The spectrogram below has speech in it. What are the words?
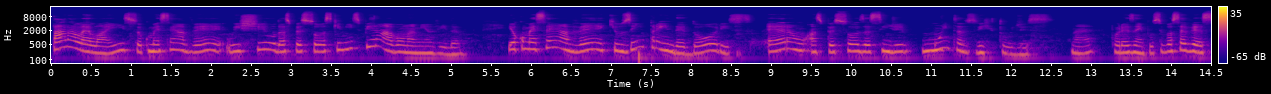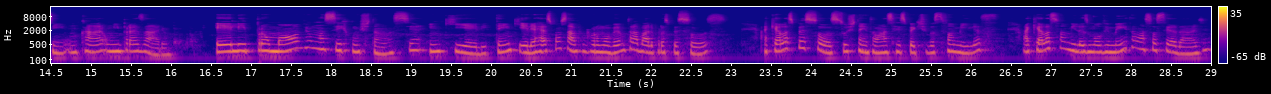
paralelo a isso, eu comecei a ver o estilo das pessoas que me inspiravam na minha vida. E eu comecei a ver que os empreendedores eram as pessoas, assim, de muitas virtudes, né? Por exemplo, se você vê, assim, um cara, um empresário, ele promove uma circunstância em que ele tem que, ele é responsável por promover um trabalho para as pessoas, aquelas pessoas sustentam as respectivas famílias, aquelas famílias movimentam a sociedade,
